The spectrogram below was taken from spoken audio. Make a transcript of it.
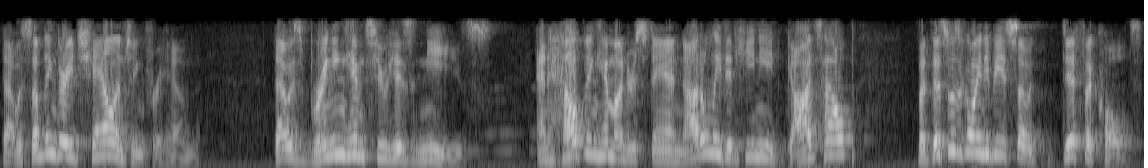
that was something very challenging for him, that was bringing him to his knees and helping him understand not only did he need God's help, but this was going to be so difficult,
